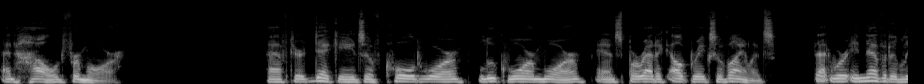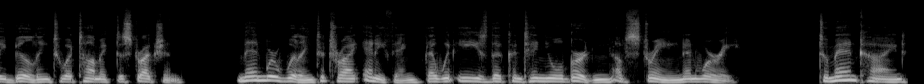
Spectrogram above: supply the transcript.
and howled for more. After decades of Cold War, lukewarm war, and sporadic outbreaks of violence, that were inevitably building to atomic destruction, men were willing to try anything that would ease the continual burden of strain and worry. To mankind,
